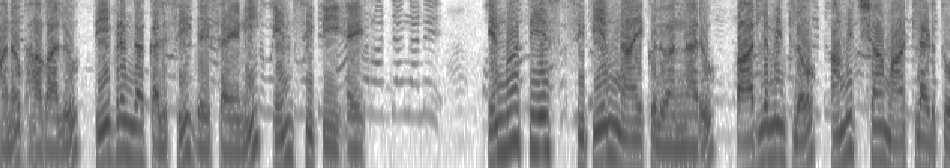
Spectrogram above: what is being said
మనోభావాలు తీవ్రంగా కలిసి వేశాయని ఎన్సిపిఐ ఎంఆర్పీఎస్ సిపిఎం నాయకులు అన్నారు. పార్లమెంట్లో అమిత్ షా మాట్లాడుతూ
